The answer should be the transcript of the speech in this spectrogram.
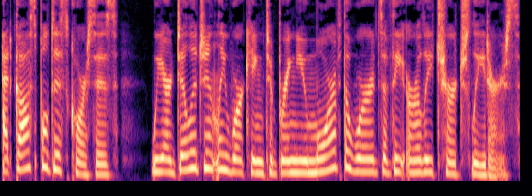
At Gospel Discourses, we are diligently working to bring you more of the words of the early church leaders.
